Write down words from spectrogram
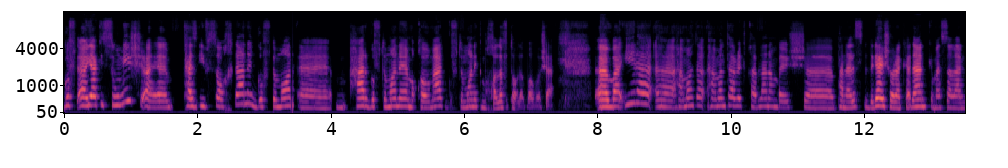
گفت یکی سومیش تضعیف ساختن گفتمان هر گفتمان مقاومت گفتمانی که مخالف طالبا باشه و این همان طور که قبلا هم بهش پنلست دیگه اشاره کردن که مثلا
